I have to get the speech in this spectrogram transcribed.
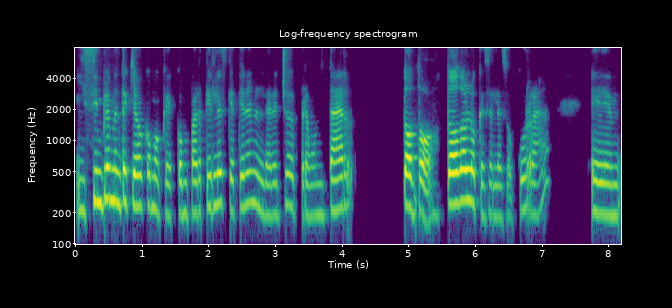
y simplemente quiero como que compartirles que tienen el derecho de preguntar todo, todo lo que se les ocurra. Em,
